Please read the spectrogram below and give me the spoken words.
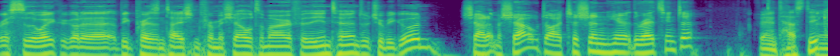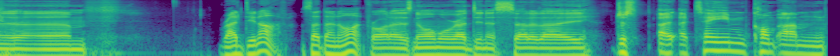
rest of the week we've got a, a big presentation from Michelle tomorrow for the interns, which will be good. Shout out Michelle, dietitian here at the Rad Centre. Fantastic. Um, Rad dinner Saturday night. Friday is normal. Rad dinner Saturday. Just a, a team, com- um,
